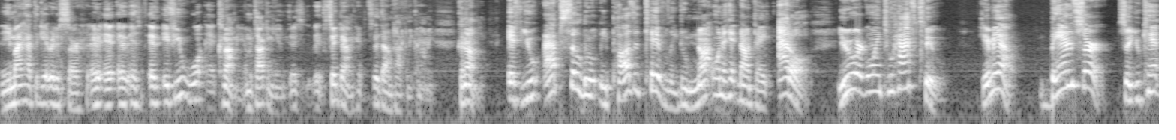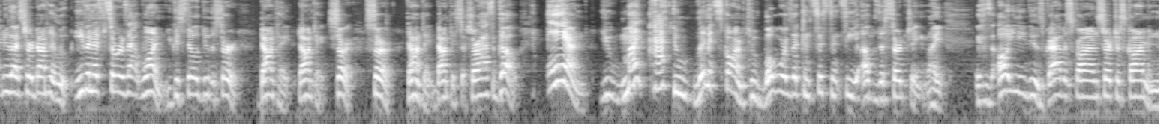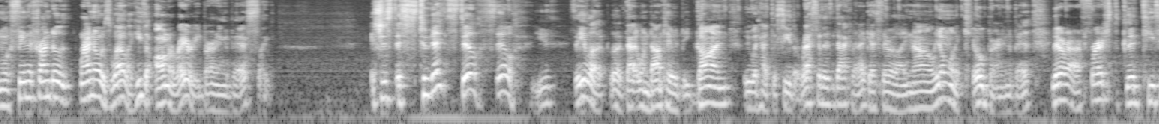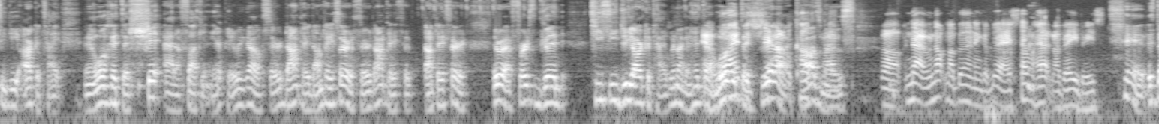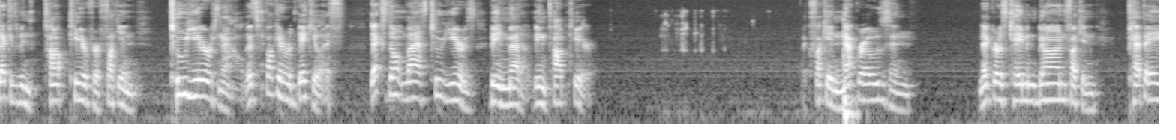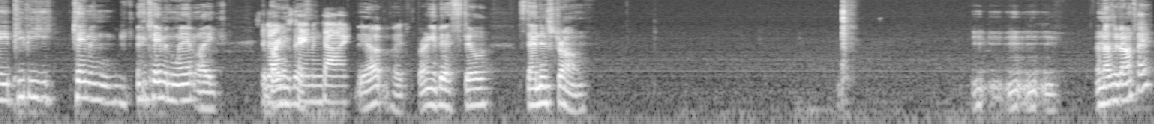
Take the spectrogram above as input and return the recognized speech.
You might have to get rid of Sir. If, if, if, you want, eh, Konami, I'm talking to you. Just, sit down, sit down, I'm talking to Konami. Konami, if you absolutely, positively do not want to hit Dante at all, you are going to have to, hear me out, ban Sir. So you can't do that Sir Dante loop. Even if Sir is at one, you can still do the Sir Dante, Dante, Sir, Sir, Dante, Dante, Sir. Sir has to go. And you might have to limit Scarm to lower the consistency of the searching. Like, this is all you need to do is grab a Scarm, search a Scarm, and with Fiendish Rhino, Rhino as well. Like, he's an honorary Burning Abyss. Like, it's just, it's too good. Still, still. You see, look, look, that one Dante would be gone. We would have to see the rest of this deck, but I guess they were like, no, we don't want to kill Burning Abyss. They're our first good TCG archetype, and we'll hit the shit out of fucking, yep, here we go. Sir Dante, Dante, Sir, Sir Dante, Sir, Dante, Sir. They were our first good TCG archetype. We're not going to hit Yeah, that. we'll We'll hit hit the shit out of Kozmos. Kozmos. Well, no, not my burning abyss. Don't hurt my babies. Shit, this deck has been top tier for fucking two years now. That's fucking ridiculous. Decks don't last two years being meta, being top tier. Like fucking Nekroz and Nekroz came and gone. Fucking Pepe, PP came and came and went. Like, The Burning Abyss. came and died. yep, but Burning Abyss still standing strong. Mm-mm-mm-mm-mm. Another Dante?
